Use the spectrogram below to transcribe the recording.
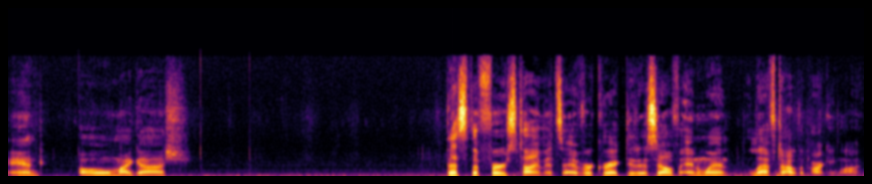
And Oh my gosh. That's the first time it's ever corrected itself and went left out of the parking lot.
